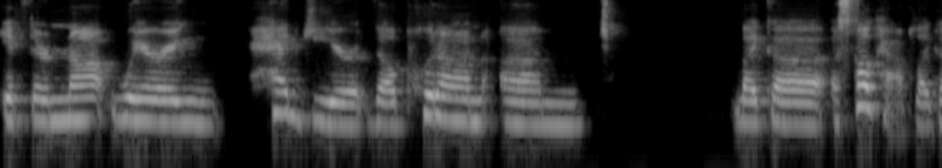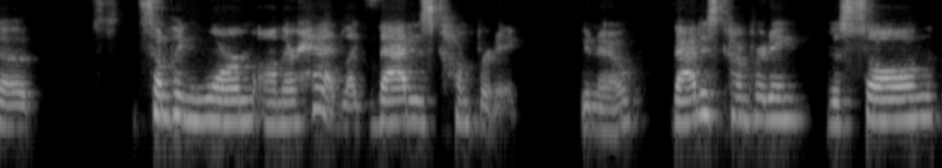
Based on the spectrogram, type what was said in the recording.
if they're not wearing headgear, they'll put on, um, like a, a skull cap, like a something warm on their head. Like that is comforting, you know, that is comforting. The song,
